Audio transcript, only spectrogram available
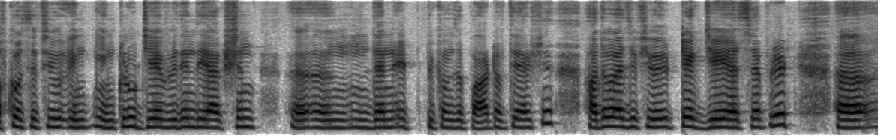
of course, if you in include j within the action uh, then it becomes a part of the action. Otherwise, if you take j as separate, uh,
